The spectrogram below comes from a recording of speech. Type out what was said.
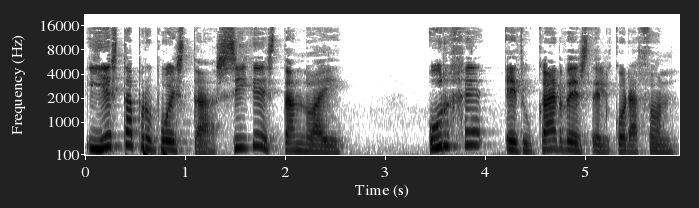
Y esta propuesta sigue estando ahí. Urge educar desde el corazón.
